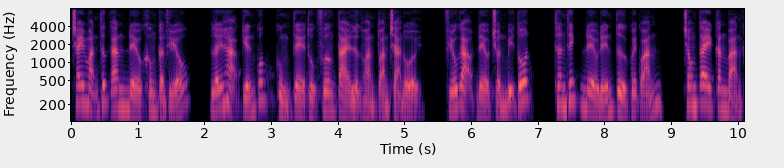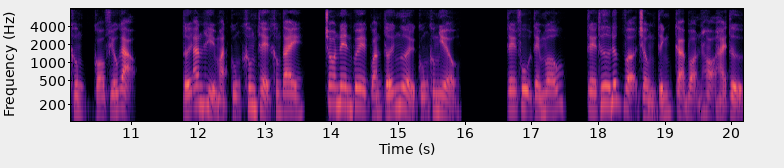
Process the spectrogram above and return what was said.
chay mặn thức ăn đều không cần phiếu, lấy hạ kiến quốc cùng tề thuộc phương tài lực hoàn toàn trả nổi, phiếu gạo đều chuẩn bị tốt, thân thích đều đến từ quê quán, trong tay căn bản không có phiếu gạo. Tới ăn hỉ mặt cũng không thể không tay, cho nên quê quán tới người cũng không nhiều. Tề phụ tề mẫu, tề thư đức vợ chồng tính cả bọn họ hài tử,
